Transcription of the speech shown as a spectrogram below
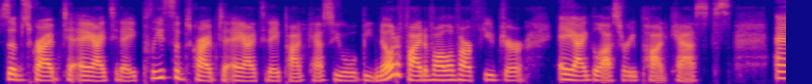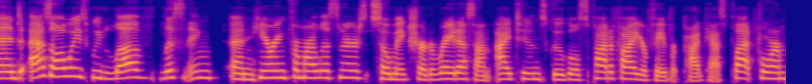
subscribed to AI Today, please subscribe to AI Today podcast so you will be notified of all of our future AI glossary podcasts. And as always, we love listening and hearing from our listeners. So make sure to rate us on iTunes, Google, Spotify, your favorite podcast platform.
